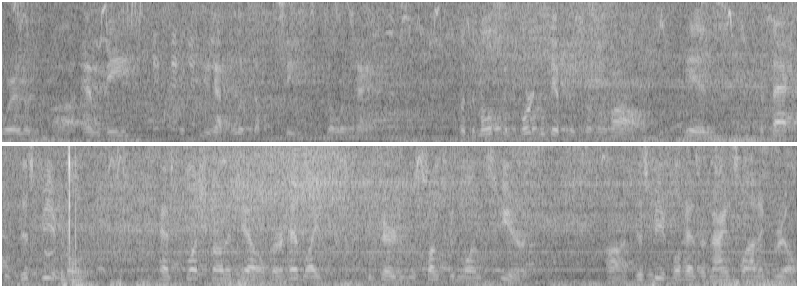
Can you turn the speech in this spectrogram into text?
where the uh, MB, you'd have to lift up the seat to fill the tank. But the most important difference of them all is the fact that this vehicle has flush mounted tail or headlights compared to the sunken ones here. Uh, this vehicle has a nine slotted grille.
